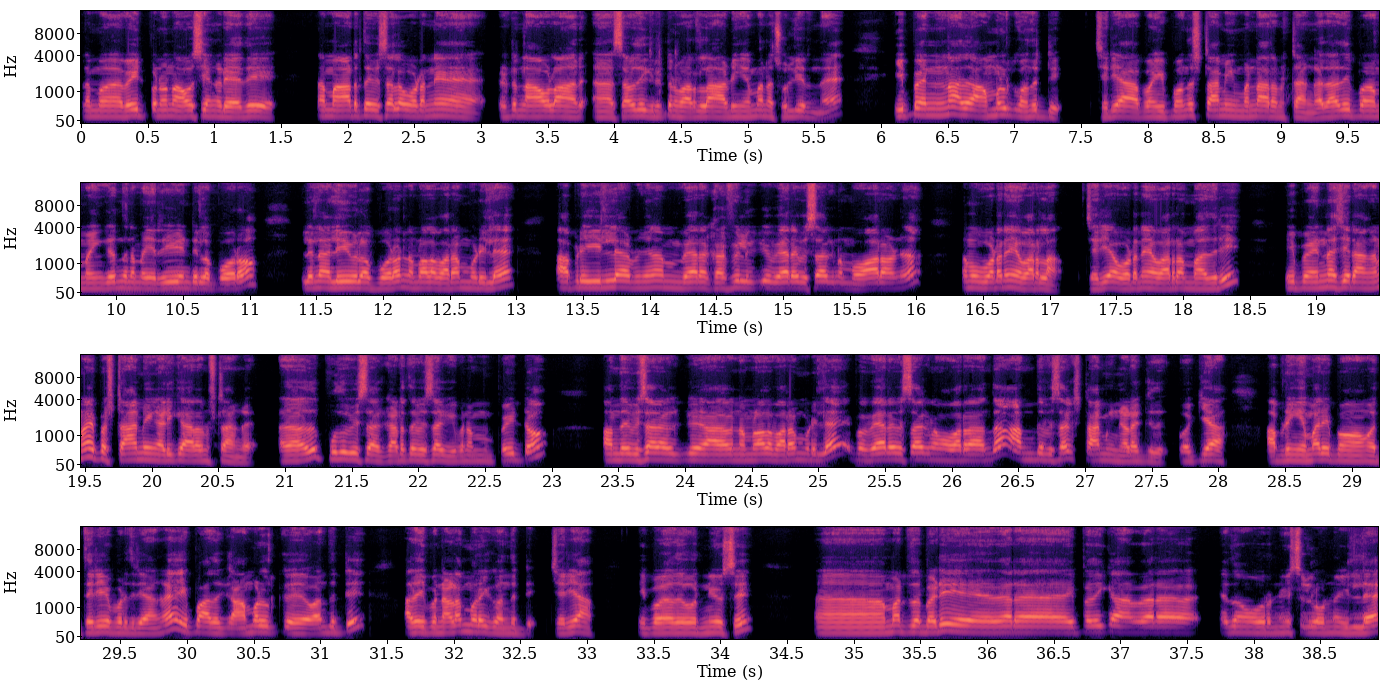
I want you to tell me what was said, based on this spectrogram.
நம்ம வெயிட் பண்ணணும்னு அவசியம் கிடையாது. நம்ம அடுத்த விசால உடனே ரிட்டர்ன் ஆகலாம். சவுதிக்கு ரிட்டர்ன் வரலாம் அப்படிங்கிற மாதிரி நான் சொல்லியிருந்தேன். இப்போ என்னன்னா அது அமலுக்கு வந்துட்டு சரியா? அப்போ இப்போ வந்து ஸ்டாமிங் பண்ண ஆரம்பிச்சிட்டாங்க. அதாவது இப்போ நம்ம இங்கேருந்து நம்ம ரீஎன்ட்ரியில் போகிறோம் இல்லைன்னா லீவில் போகிறோம் நம்மளால் வர முடியல. அப்படி இல்லை அப்படின்னா நம்ம வேறு கஃபீலுக்கு வேறு விசாவுக்கு நம்ம வரோம்னா நம்ம உடனே வரலாம். சரியா? உடனே வர்ற மாதிரி இப்போ என்ன செய்கிறாங்கன்னா இப்போ ஸ்டாம்பிங் அடிக்க ஆரம்பிச்சிட்டாங்க. அதாவது புது விசாக்கு அடுத்த விசாக்கு. இப்போ நம்ம போயிட்டோம். அந்த விசாவுக்கு நம்மளால் வர முடியல. இப்போ வேற விசாக்கு நம்ம வரா இருந்தால் அந்த விசாக்கு ஸ்டாம்பிங் நடக்குது. ஓகே அப்படிங்கிற மாதிரி இப்போ அவங்க தெரியப்படுத்திட்டாங்க. இப்போ அதுக்கு அமலுக்கு வந்துட்டு அது இப்போ நடைமுறைக்கு வந்துட்டு. சரியா? இப்போ அது ஒரு நியூஸு மற்றபடி வேறு இப்போதைக்கு வேறு எதுவும் ஒரு நியூஸுகள் ஒன்றும் இல்லை.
